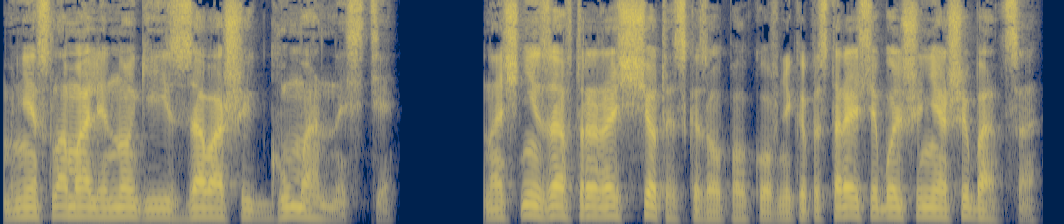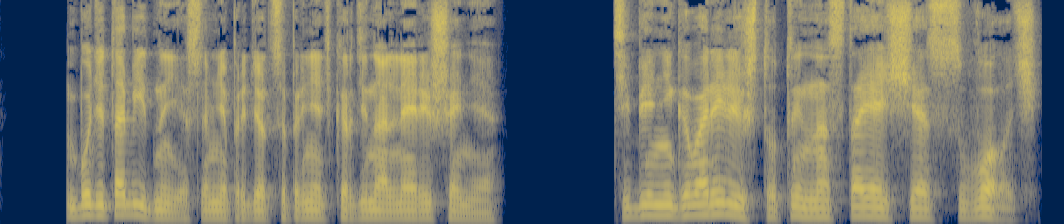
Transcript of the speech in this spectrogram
Мне сломали ноги из-за вашей гуманности. Начни завтра расчеты», — сказал полковник, и постарайся больше не ошибаться. Будет обидно, если мне придется принять кардинальное решение. Тебе не говорили, что ты настоящая сволочь?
